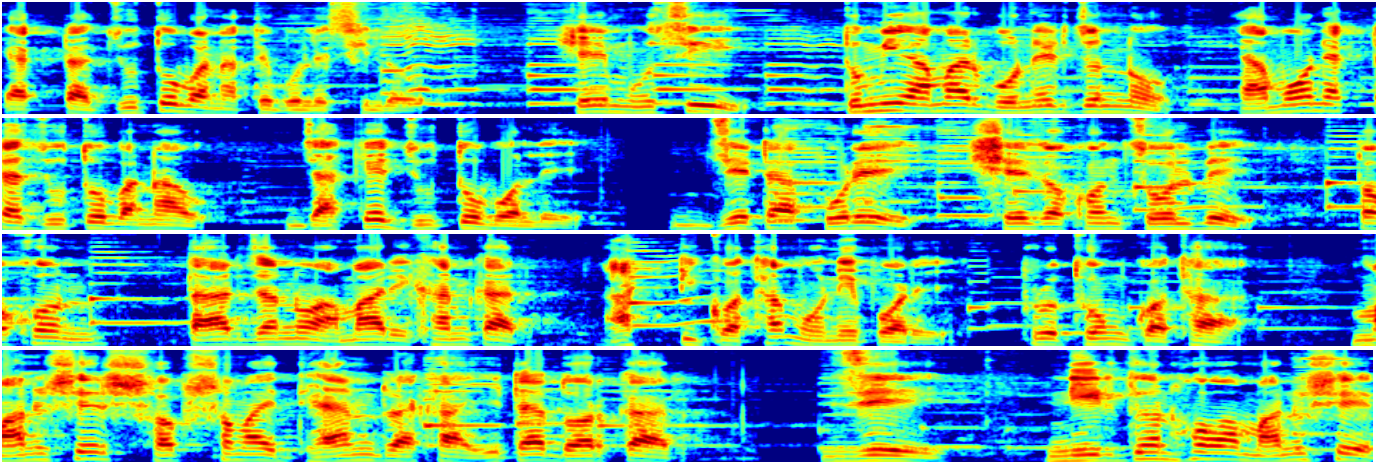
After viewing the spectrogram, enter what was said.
একটা জুতো বানাতে বলেছিল। হে মুসি, তুমি আমার বোনের জন্য এমন একটা জুতো বানাও যাকে জুতো বলে। যেটা পরে সে যখন চলবে, তখন তার যেন আমার এখানকার আটটি কথা মনে পড়ে। প্রথম কথা, মানুষের সব সময় ধ্যান রাখা এটা দরকার যে, নির্ধন হওয়া মানুষের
